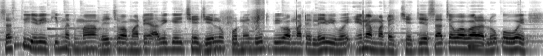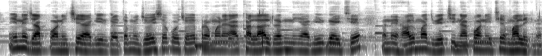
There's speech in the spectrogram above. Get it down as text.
સસ્તી એવી કિંમતમાં વેચવા માટે આવી ગઈ છે. જે લોકોને દૂધ પીવા માટે લેવી હોય, એના માટે જ છે. જે સાચવવાવાળા લોકો હોય એને જ આપવાની છે આ ગીર ગાય તમે જોઈ શકો છો એ પ્રમાણે આખા લાલ રંગની આ ગીર ગાય છે અને હાલમાં જ વેચી નાખવાની છે માલિકને.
